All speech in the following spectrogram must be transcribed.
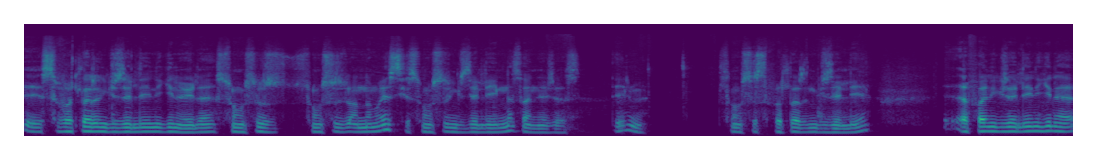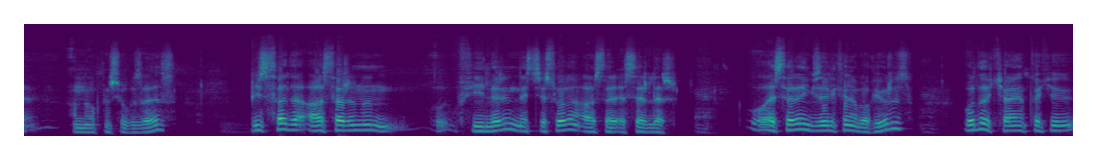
E, sıfatların güzelliğini yine öyle sonsuz sonsuz anlamayız ki sonsuzun güzelliğini nasıl anlayacağız? Değil mi? Sonsuz sıfatların güzelliği. E, Efalin güzelliğini yine anlamaktan çok uzağız. Biz sadece asarının, o fiillerin neticesi olan asar, eserler. Evet. O eserlerin güzelliklerine bakıyoruz. O da kainattaki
